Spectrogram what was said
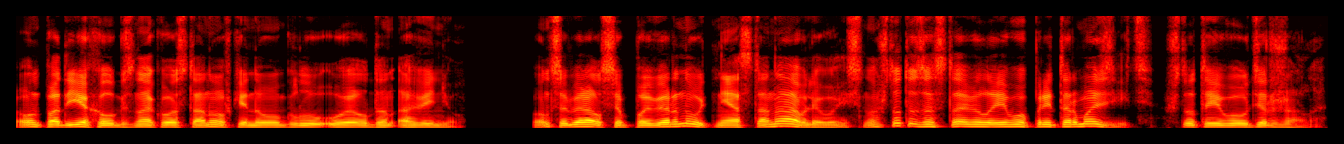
Он подъехал к знаку остановки на углу Уэлдон-авеню. Он собирался повернуть, не останавливаясь, но что-то заставило его притормозить, что-то его удержало.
